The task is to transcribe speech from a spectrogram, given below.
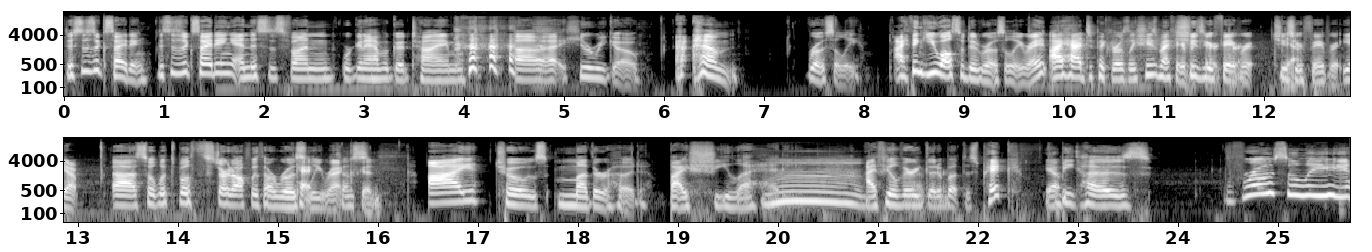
This is exciting. This is exciting and this is fun. We're going to have a good time. uh, here we go. Rosalie. I think you also did Rosalie, right? I had to pick Rosalie. She's my favorite. She's your favorite. She's Yeah. your favorite. Yeah. Uh, so let's both start off with our Rosalie Okay, Rex. sounds good. I chose Motherhood by Sheila Heti. I feel very good about this pick Yep. because Rosalie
